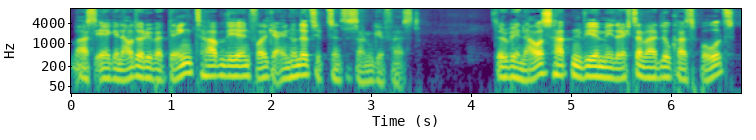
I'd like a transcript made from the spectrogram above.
Was er genau darüber denkt, haben wir in Folge 117 zusammengefasst. Darüber hinaus hatten wir mit Rechtsanwalt Lukas Boots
